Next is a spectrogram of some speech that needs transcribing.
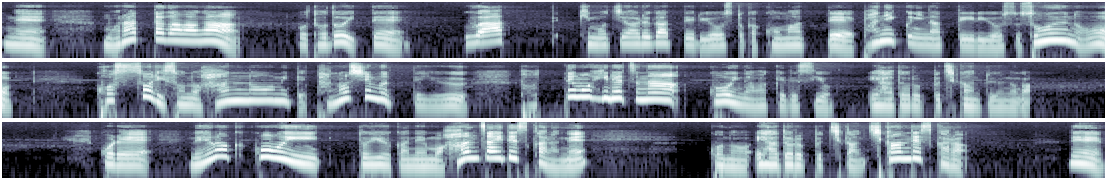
でもらった側がこう届いてうわっ気持ち悪がっている様子とか困ってパニックになっている様子そういうのをこっそりその反応を見て楽しむっていうとっても卑劣な行為なわけですよエアドロップ痴漢というのが。これ迷惑行為というかねもう犯罪ですからねこのエアドロップ痴漢痴漢ですから。で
